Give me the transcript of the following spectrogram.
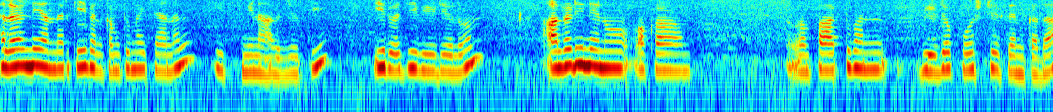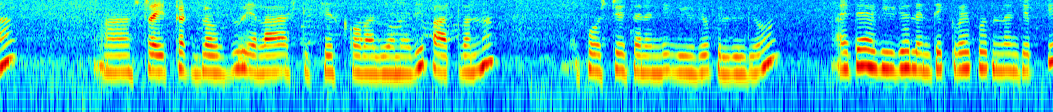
హలో అండి అందరికీ welcome to my channel. It's me Nagajyothi. ఈరోజు ఈ వీడియోలో ఆల్రెడీ నేను ఒక పార్ట్ వన్ వీడియో పోస్ట్ చేశాను కదా. స్ట్రైట్ కట్ బ్లౌజ్ ఎలా స్టిచ్ చేసుకోవాలి అనేది పార్ట్ వన్ పోస్ట్ చేశానండి వీడియో ఫుల్ వీడియో. అయితే ఆ వీడియో లెంత్ ఎక్కువైపోతుందని చెప్పి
